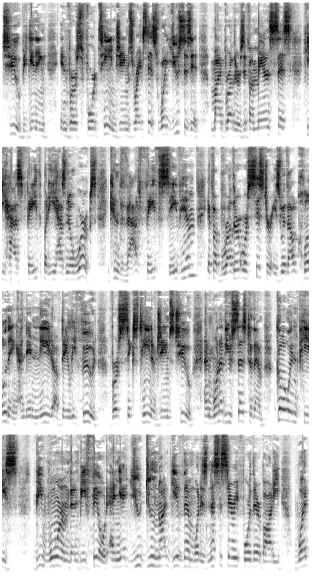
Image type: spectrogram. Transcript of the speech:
2, beginning in verse 14, James writes this What use is it, my brothers, if a man says he has faith, but he has no works? Can that faith save him? If a brother or sister is without clothing and in need of daily food, verse 16 of James 2, and one of you says to them, Go in peace, be warmed and be filled, and yet you do not give them what is necessary for their body, what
